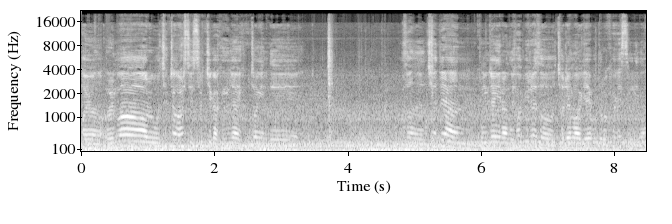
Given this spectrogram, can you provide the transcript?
과연 얼마로 책정할 수 있을지가 굉장히 걱정인데 우선은 최대한 공장이랑도 협의를 해서 저렴하게 해보도록 하겠습니다.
